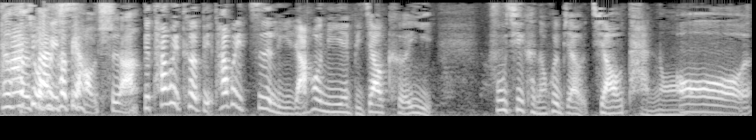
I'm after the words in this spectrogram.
他就会特别好吃啊，对，他会特别，他会自理，然后你也比较可以。夫妻可能会比较有交谈哦。哦，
